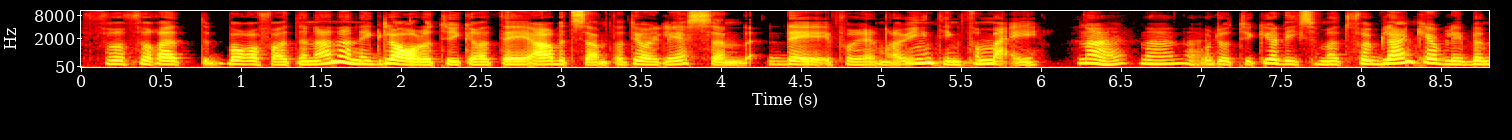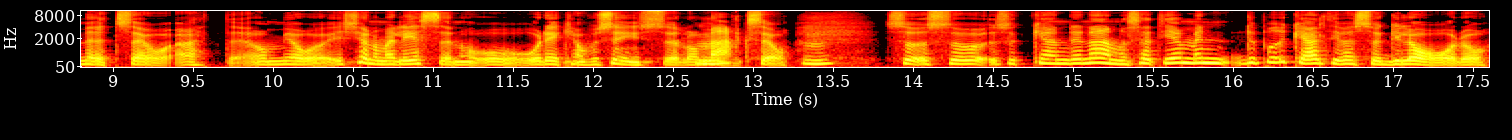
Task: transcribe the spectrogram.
För, för att, bara för att en annan är glad och tycker att det är arbetsamt att jag är ledsen, det förändrar ju ingenting för mig. nej, nej, nej. Och då tycker jag liksom att, för ibland kan jag bli bemött så att eh, om jag känner mig ledsen och, och det kanske syns eller märks så, så, så, så kan den andra säga att ja men du brukar alltid vara så glad och,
